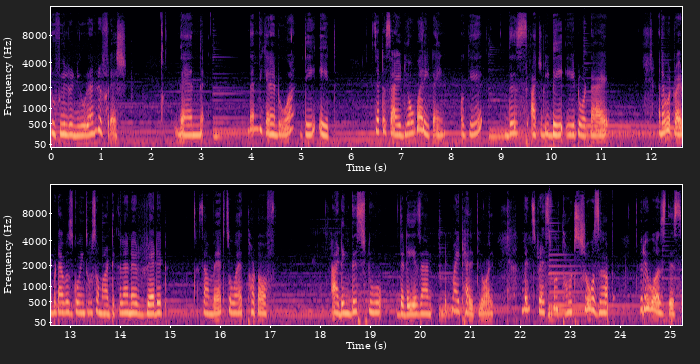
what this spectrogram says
to feel renewed and refreshed. Then then we can do a day 8. Set aside your worry time. Okay, this actually day 8 what I I never tried but I was going through some article and I read it somewhere so I thought of adding this to the days and it might help you all. When stressful thoughts shows up reverse this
